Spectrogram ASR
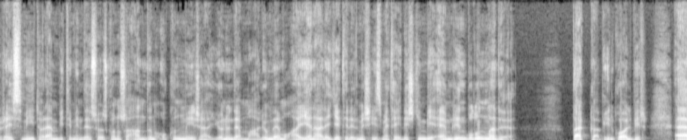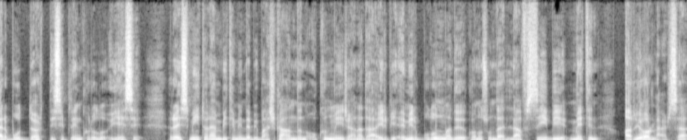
resmi tören bitiminde söz konusu andın okunmayacağı yönünde malum ve muayyen hale getirilmiş hizmete ilişkin bir emrin bulunmadığı. Dakika bir gol bir. Eğer bu dört disiplin kurulu üyesi resmi tören bitiminde bir başka andın okunmayacağına dair bir emir bulunmadığı konusunda lafsi bir metin arıyorlarsa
